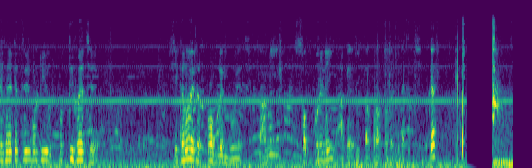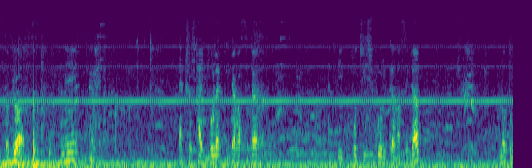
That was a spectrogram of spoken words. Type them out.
যেখানে তেত্রিশ ভোল্টটি উৎপত্তি হয়েছে, সেখানেও এটার প্রবলেম রয়েছে। আমি সলভ করে নিই, আগে তারপর আপনাদেরকে দেখাচ্ছি ওকে তো ভিউয়ার্স এখানে একশো ষাট বোল একটি ক্যাপাসিটার একটি পঁচিশ বোল ক্যাপাসিটার নতুন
